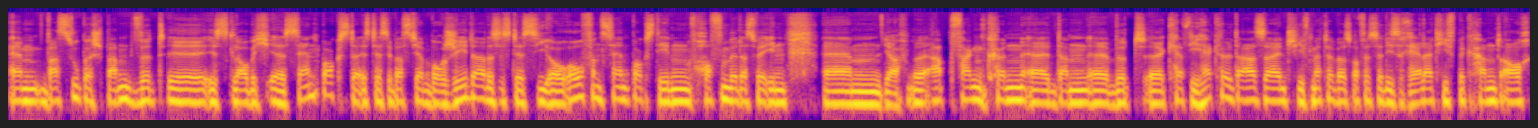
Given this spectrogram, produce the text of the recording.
Ähm, was super spannend wird, äh, ist, glaube ich, äh, Sandbox. Da ist der Sebastian Bourget da, das ist der COO von Sandbox. Den hoffen wir, dass wir ihn ähm, ja, äh, abfangen können. Äh, dann äh, wird äh, Kathy Heckel da sein, Chief Metaverse Officer, die ist relativ bekannt auch.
